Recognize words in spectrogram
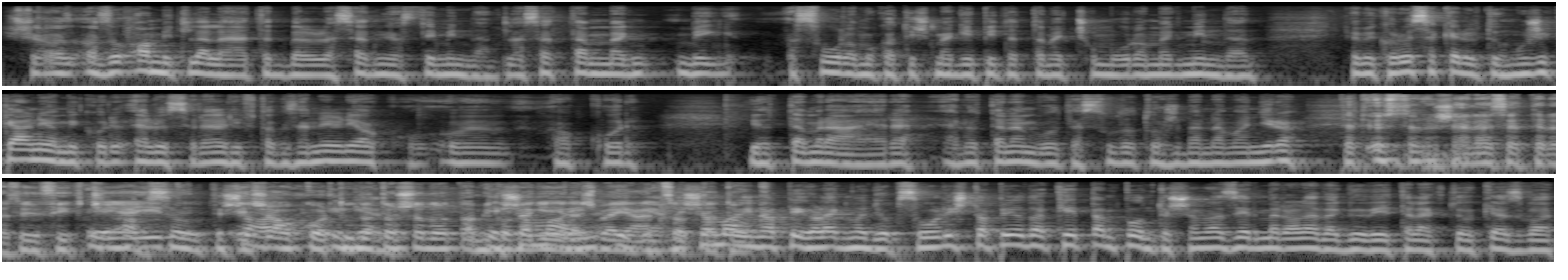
És az, az, amit le lehetett belőle szedni, azt én mindent leszettem, meg még a szólamokat is megépítettem egy csomóra, meg minden. És amikor összekerültünk muzsikálni, amikor először elhívtak zenélni, akkor, akkor jöttem rá erre. Előtte nem volt ez tudatos bennem annyira. Tehát ösztönösen leszetted az ő fikcsieit, és, és a, akkor igen, tudatosodott, amikor és meg mai, élesbe igen, És a mai napig a legnagyobb szólista példaképpen pontosan azért, mert a levegővételektől kezdve,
